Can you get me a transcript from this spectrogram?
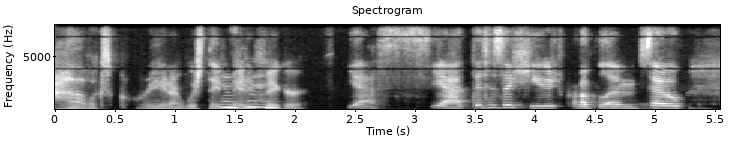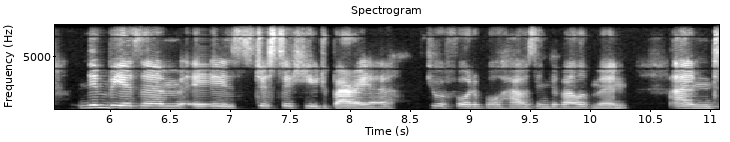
ah, that looks great. I wish they'd made it bigger. Yes, yeah, this is a huge problem. So, NIMBYism is just a huge barrier to affordable housing development. And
